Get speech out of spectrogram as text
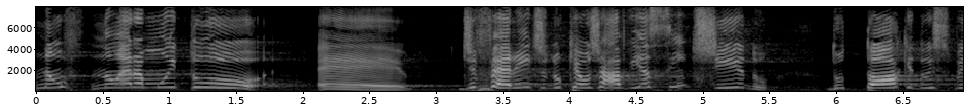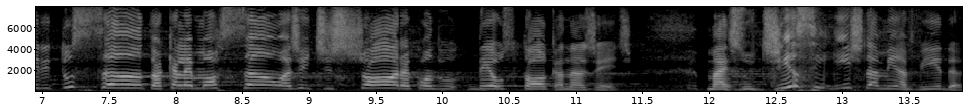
não, não era muito é, diferente do que eu já havia sentido. Do toque do Espírito Santo, aquela emoção, a gente chora quando Deus toca na gente. Mas o dia seguinte da minha vida,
